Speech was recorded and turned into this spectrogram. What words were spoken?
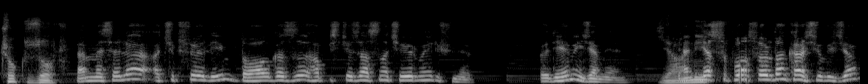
çok zor. Ben mesela açık söyleyeyim doğalgazı hapis cezasına çevirmeyi düşünüyorum. Ödeyemeyeceğim yani. Yani, yani ya sponsordan karşılayacağım.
